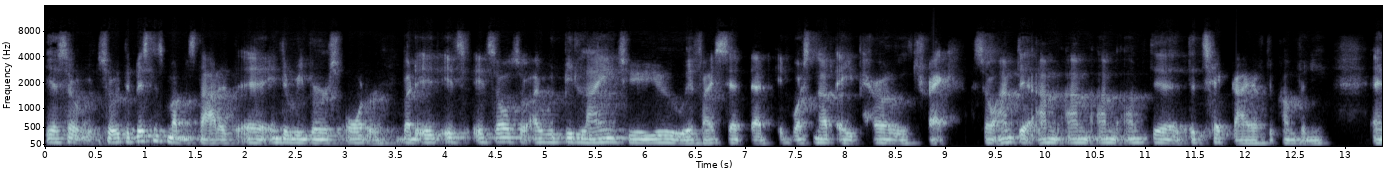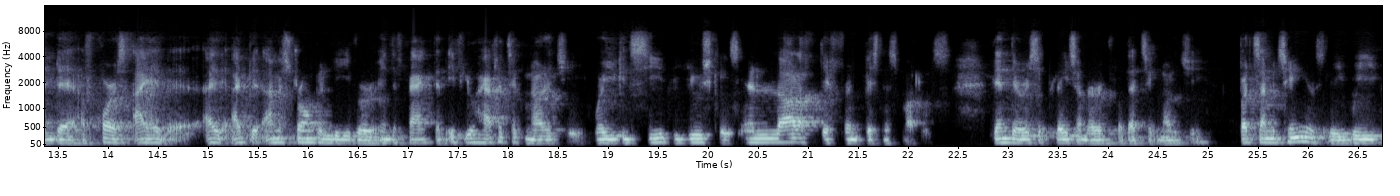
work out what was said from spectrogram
Yeah, so so the business model started uh, in the reverse order, but it, it's it's also I would be lying to you if I said that it was not a parallel track. So I'm the I'm I'm I'm I'm the the tech guy of the company, and uh, of course I, I I I'm a strong believer in the fact that if you have a technology where you can see the use case in a lot of different business models, then there is a place on earth for that technology. But simultaneously, we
